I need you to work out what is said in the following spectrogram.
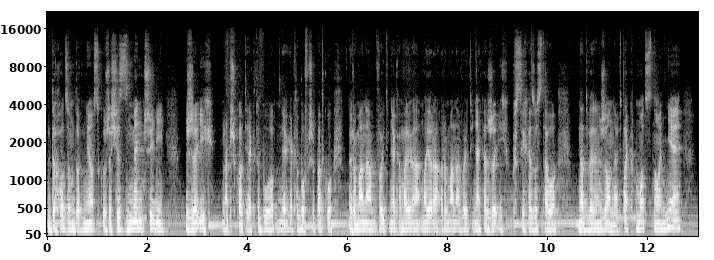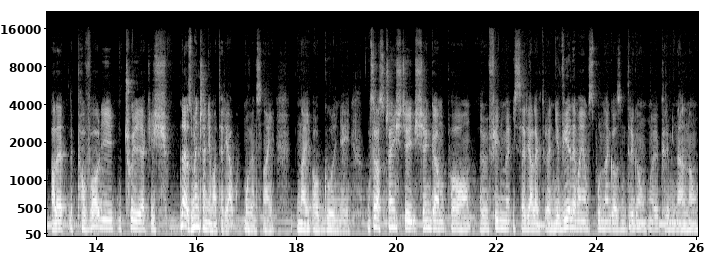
dochodzą do wniosku, że się zmęczyli że ich, na przykład jak to było, jak to było w przypadku Romana Wojtyniaka, majora, majora Romana Wojtyniaka, że ich psyche zostało nadwyrężone. Tak mocno nie, ale powoli czuję jakieś no, zmęczenie materiału, mówiąc naj, najogólniej. Coraz częściej sięgam po e, filmy i seriale, które niewiele mają wspólnego z intrygą e, kryminalną.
